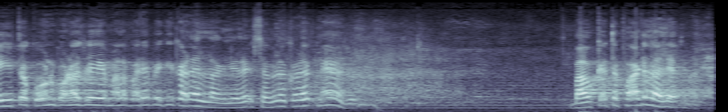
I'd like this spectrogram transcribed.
इथं कोण कोणाचं हे मला बऱ्यापैकी कळायला लागलेलं आहे. सगळं कळत नाही अजून. बावक्या तर पाठ झाल्यात मला.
